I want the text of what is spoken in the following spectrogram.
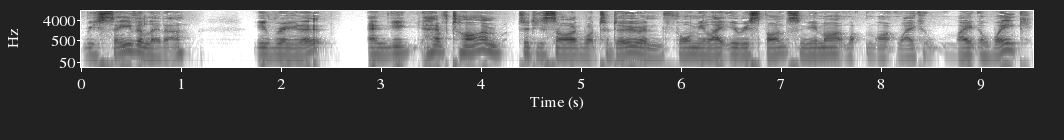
receive a letter, you read it and you have time to decide what to do and formulate your response. And you might might wait, wait a week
